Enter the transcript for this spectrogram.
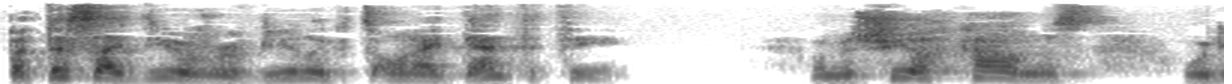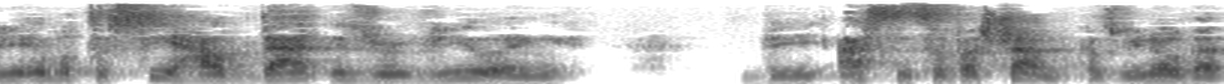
But this idea of revealing its own identity, when Mashiach comes, we'll be able to see how that is revealing the essence of Hashem, because we know that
